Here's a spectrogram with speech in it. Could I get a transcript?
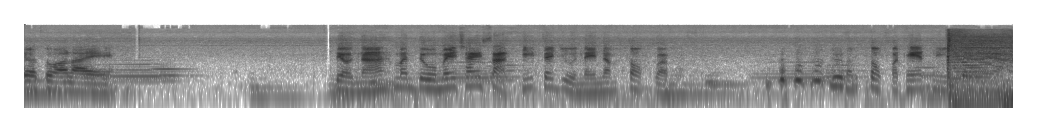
เจอตัวอะไร เดี๋ยวนะ มันดูไม่ใช่สัตว์ที่จะอยู่ในน้ำตกแบบ น้ำตกประเทศนี้เลยอะ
